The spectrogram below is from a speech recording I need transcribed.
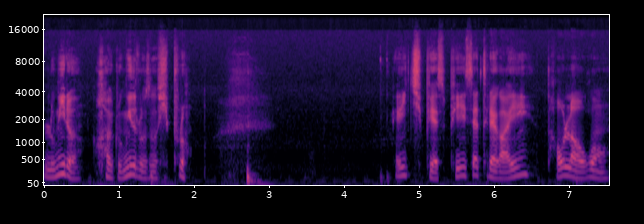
루미르. 아, 루미르도 10% HPSP, 세트렉 아이 다 올라오고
